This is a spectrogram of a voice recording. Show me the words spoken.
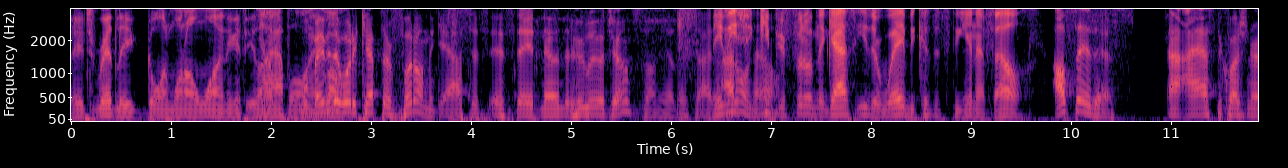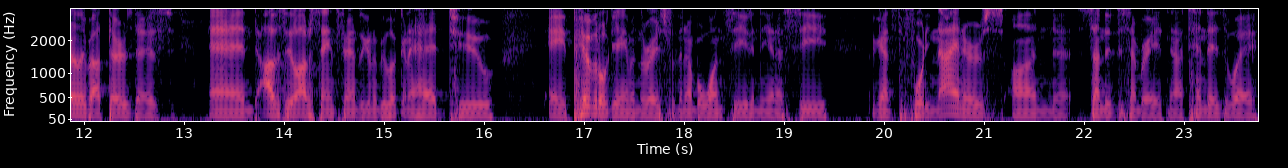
it's Ridley going one on one against Eli Yep. Apple. Well, night maybe they would have kept their foot on the gas if, if they had known that Julio Jones was on the other side. Maybe I you don't should know. keep your foot on the gas either way because it's the NFL. I'll say this. I I asked the question earlier about Thursdays, and obviously a lot of Saints fans are going to be looking ahead to a pivotal game in the race for the number one seed in the NFC against the 49ers on uh, Sunday, December 8th, now 10 days away.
